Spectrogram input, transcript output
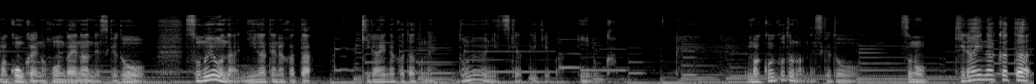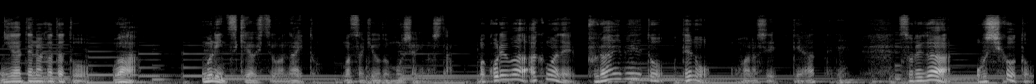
まあ、今回の本題なんですけどそのような苦手な方嫌いな方とねどのように付き合っていけばいいのか。まあこういうことなんですけどその嫌いな方苦手な方とは無理に付き合う必要はないと、まあ、先ほど申し上げました、まあ、これはあくまでプライベートでのお話であってね。それがお仕事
